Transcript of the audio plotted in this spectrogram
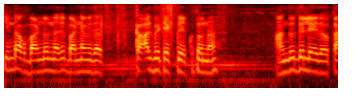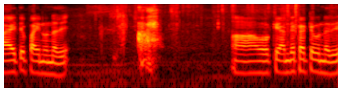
కింద ఒక బండి ఉన్నది బండ మీద కాలు పెట్టి ఎక్కు ఎక్కుతున్నా. అందుద్ది లేదు కాయ అయితే పైన ఉన్నది. ఓకే అందేటట్టే ఉన్నది.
